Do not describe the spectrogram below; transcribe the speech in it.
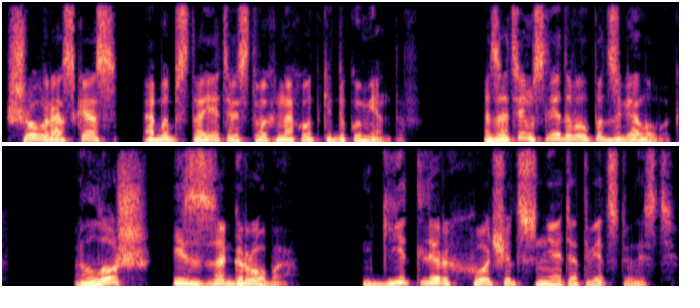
шел рассказ об обстоятельствах находки документов. а затем следовал подзаголовок. «Ложь из-за гроба. Гитлер хочет снять ответственность».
